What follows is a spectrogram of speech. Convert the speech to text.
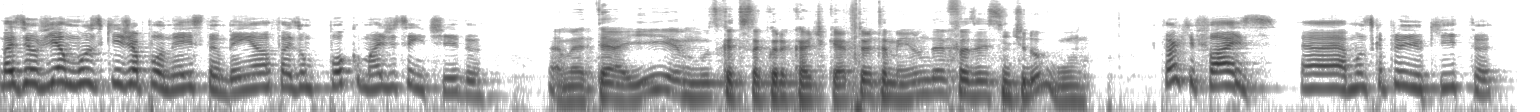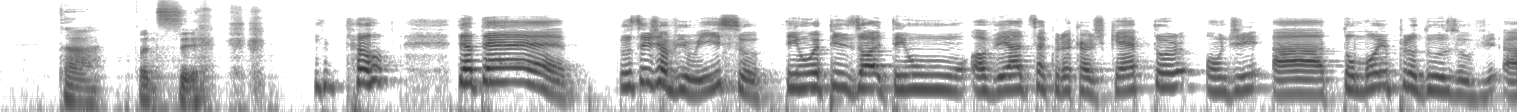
Mas eu vi a música em japonês também, ela faz um pouco mais de sentido. Ah, mas até aí, a música de Sakura Card Captor também não deve fazer sentido algum. Claro que faz. É a música pro Yukito. Tá, pode ser. Então, tem até. Você já viu isso? Tem um episódio, tem um OVA de Sakura Card Captor, onde a Tomoyo produz a,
